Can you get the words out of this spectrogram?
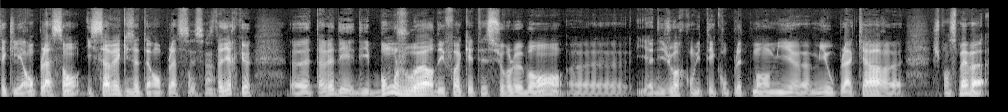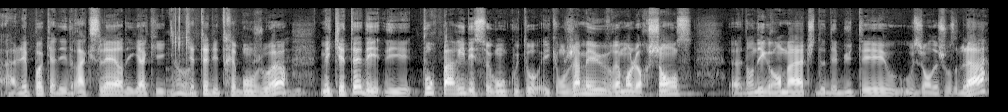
c'est que les remplaçants, ils savaient qu'ils étaient remplaçants. C'est ça. C'est-à-dire que tu avais des, des bons joueurs, des fois, qui étaient sur le banc. Euh, Il y a des joueurs qui ont été complètement mis, euh, mis au placard. Euh, je pense même à, à l'époque à des Draxler, des gars qui, qui- Ah qui étaient des très bons joueurs, Mhm. mais qui étaient des, des- pour Paris des seconds couteaux et qui n'ont jamais eu vraiment leur chance euh, dans des grands matchs de débuter ou, ou ce genre de choses. Là,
